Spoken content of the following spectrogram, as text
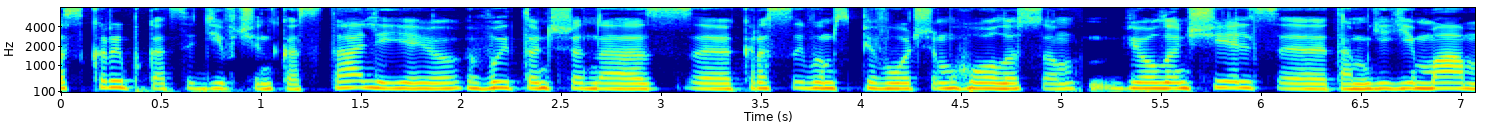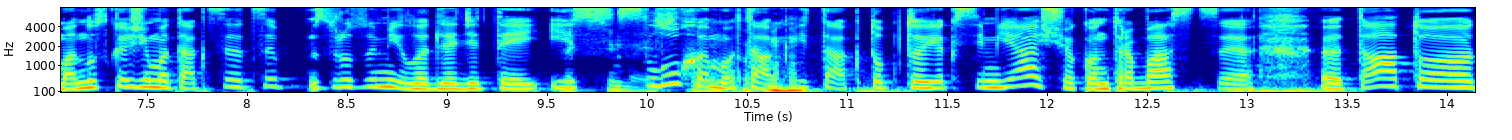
Скрипка це дівчинка з талією, витончена з е, красивим співочим голосом. Віолончель це там її мама. Ну скажімо так, це, це зрозуміло для дітей. І Як слухаємо так. так, і так. Тобто, як сім'я, що контрабас це е, тато,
